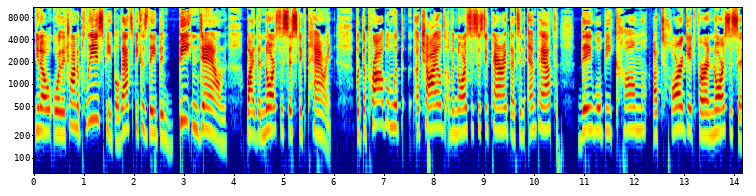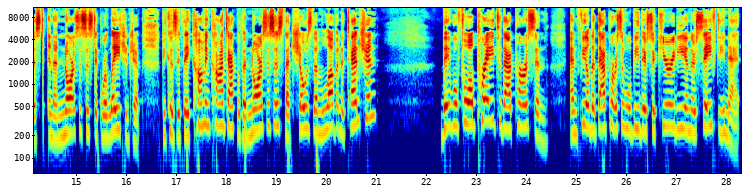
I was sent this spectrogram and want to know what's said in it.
You know, or they're trying to please people. That's because they've been beaten down by the narcissistic parent. But the problem with a child of a narcissistic parent that's an empath, they will become a target for a narcissist in a narcissistic relationship. Because if they come in contact with a narcissist that shows them love and attention, they will fall prey to that person and feel that that person will be their security and their safety net.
